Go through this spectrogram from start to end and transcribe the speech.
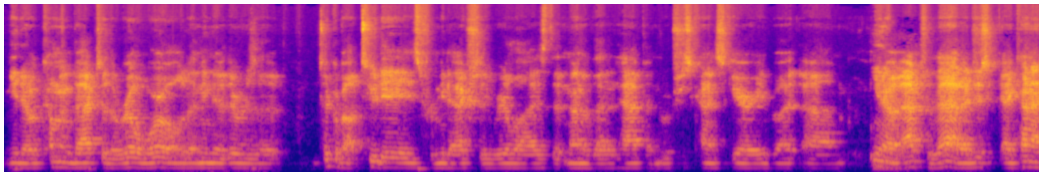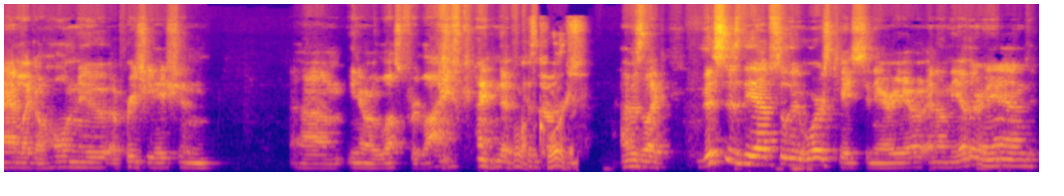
you know coming back to the real world i mean there, there was a took about two days for me to actually realize that none of that had happened which was kind of scary. But um, you know after that i just i kind of had like a whole new appreciation um, you know a lust for life kind of well, of course I was, like, I was, like, this is the absolute worst case scenario. And on the other hand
